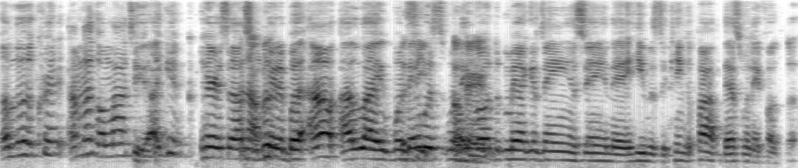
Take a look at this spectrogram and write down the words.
a little credit. I'm not gonna lie to you. I give Harry Styles No, some but- credit, but I, don't- I like when they see, was when they wrote the magazine and saying that he was the king of pop. That's when they fucked up.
